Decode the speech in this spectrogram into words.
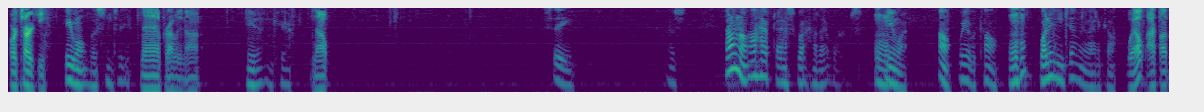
or turkey. he won't listen to you. Nah, probably not. He doesn't care. Nope. see. I don't know. I'll have to ask about how that works. Mhm. Anyway. Oh, we have a call. Mhm. Why didn't you tell me we had a call? Well, I thought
